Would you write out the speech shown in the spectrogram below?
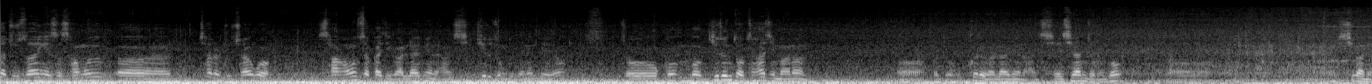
월정사 주차장에서 상원 어, 차를 주차하고 상원사까지 가려면 한 10km 정도 되는데요. 조금 뭐 길은 도착하지만은 어, 그래도 걸어가려면 한 3시간 정도 어, 시간이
